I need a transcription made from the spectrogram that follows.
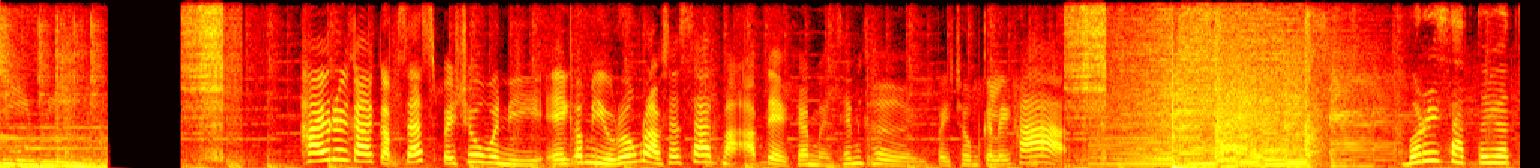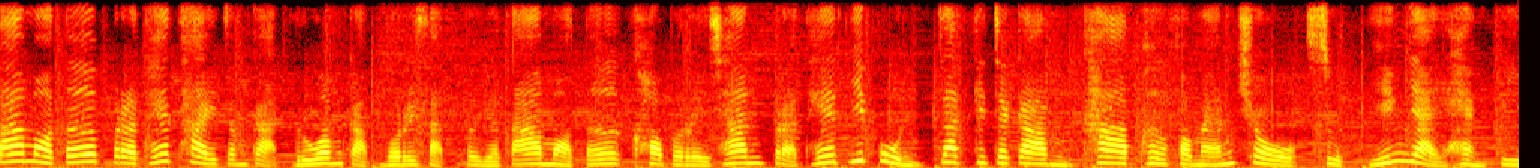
TV ท้ายรายการกับ Z Special วันนี้ เอก็มีเรื่องราวแซ่บๆมาอัปเดตกันเหมือนเช่นเคย ไปชมกันเลยค่ะ บริษัทโตโยต้ามอเตอร์ประเทศไทยจำกัดร่วมกับบริษัทโตโยต้ามอเตอร์คอร์ปอเรชันประเทศญี่ปุ่น จัดกิจกรรม Car Performance Show สุดยิ่งใหญ่แห่งปี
